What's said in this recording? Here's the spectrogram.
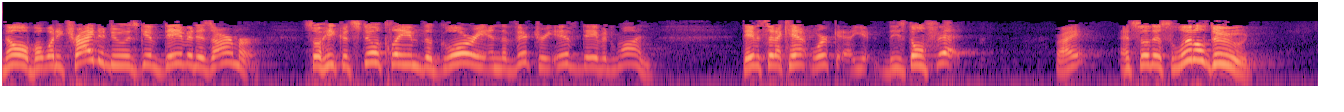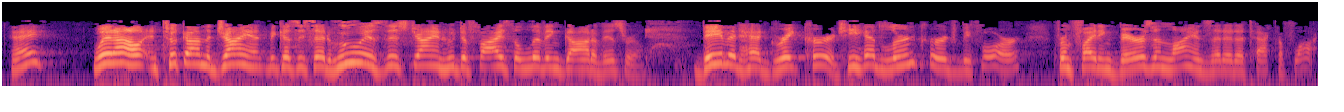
No, but what he tried to do is give David his armor so he could still claim the glory and the victory if David won. David said, I can't work, uh, these don't fit. Right? And so this little dude, okay, went out and took on the giant because he said, Who is this giant who defies the living God of Israel? David had great courage. He had learned courage before from fighting bears and lions that had attacked the flock.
